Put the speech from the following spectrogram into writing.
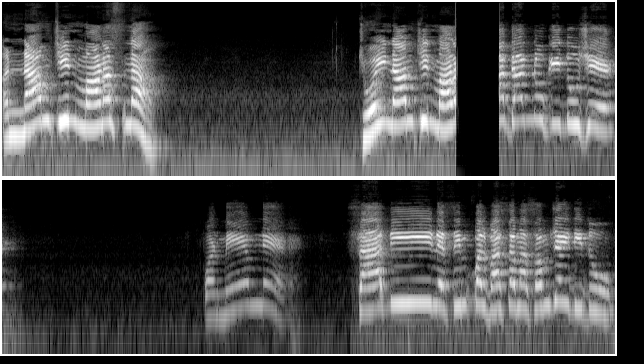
અને નામચીન માણસના. જોઈ નામચીન માણસ સમાધાનનું કીધું છે. પણ મેં એમને સાદી ને સિમ્પલ ભાષામાં સમજાવી દીધું.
